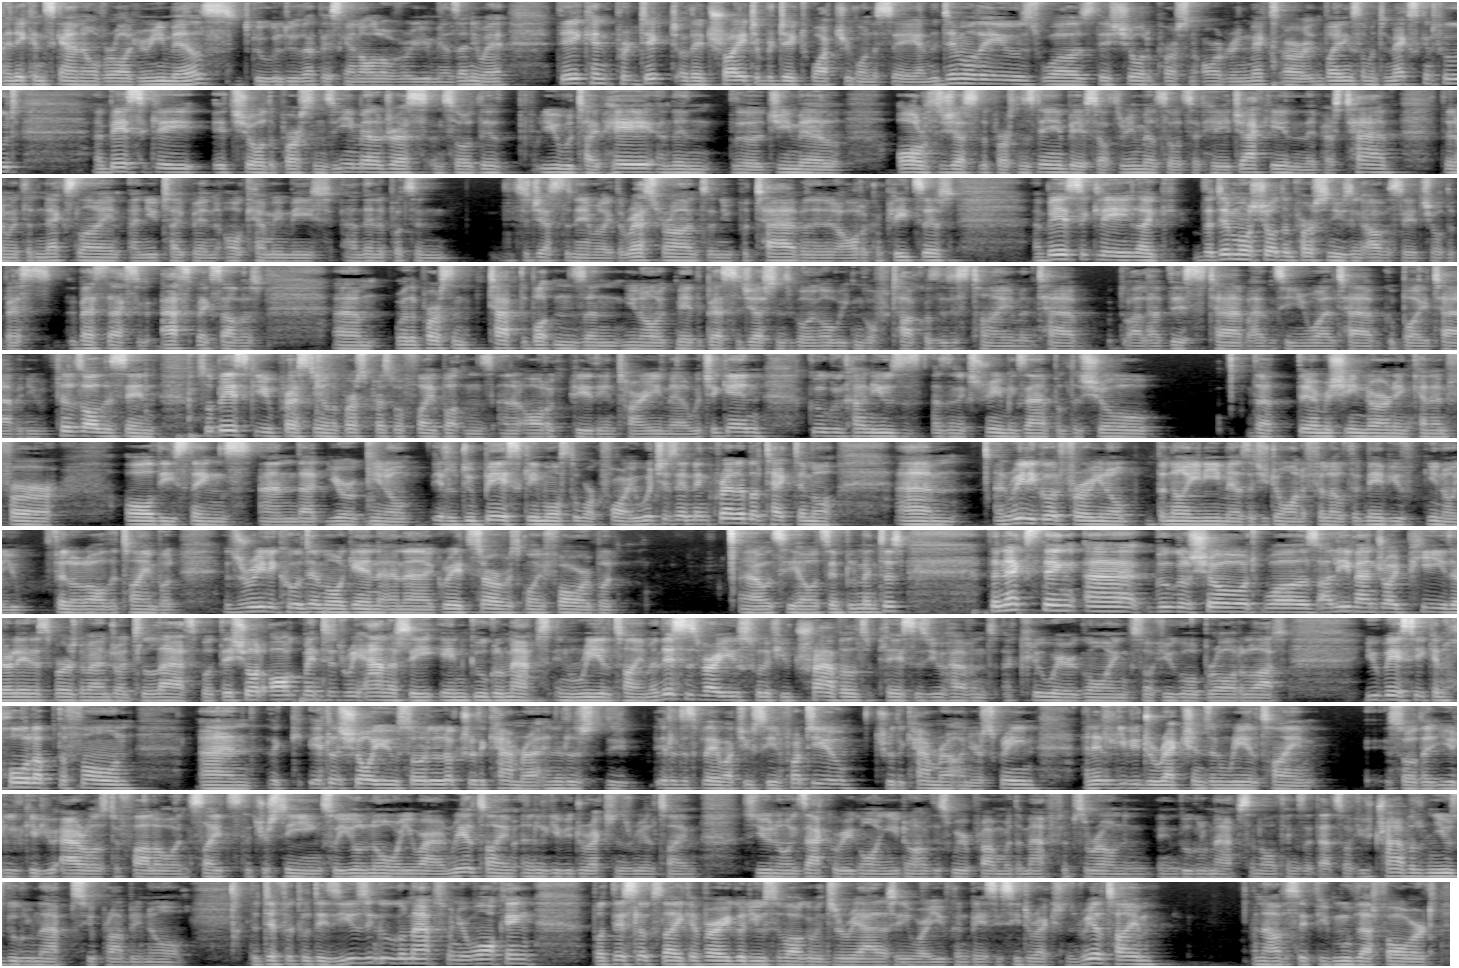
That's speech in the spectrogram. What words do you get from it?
and they can scan over all your emails. Google do that; they scan all over your emails anyway. They can predict, or they try to predict what you're going to say. And the demo they used was they showed a person ordering Mex or inviting someone to Mexican food, and basically it showed the person's email address, and so the you would type "Hey," and then the Gmail all suggested the person's name based off their email. So it said, "Hey Jackie," and then they press tab. Then it went to the next line, and you type in, "Oh, can we meet?" And then it puts in suggests the name of like the restaurant, and you put tab, and then it auto completes it and basically, like the demo showed the person using, obviously, it showed the best the best aspects of it. Um, where the person tapped the buttons and you know it made the best suggestions, going, "Oh, we can go for tacos at this time," and tab, "I'll have this tab. I haven't seen you in a while." Tab, goodbye tab, and you fills all this in. So basically, you press, you know, the person pressed about five buttons, and it auto completed the entire email. Which again, Google kind of uses as an extreme example to show that their machine learning can infer all these things and that you're you know it'll do basically most of the work for you which is an incredible tech demo um, and really good for you know benign emails that you don't want to fill out that maybe you you know you fill out all the time but it's a really cool demo again and a great service going forward but uh, we'll see how it's implemented the next thing uh, Google showed was I'll leave Android P, their latest version of Android, to last, but they showed augmented reality in Google Maps in real time. And this is very useful if you travel to places you haven't a clue where you're going. So if you go abroad a lot, you basically can hold up the phone and it'll show you so it'll look through the camera and it'll it'll display what you see in front of you through the camera on your screen and it'll give you directions in real time so that it'll give you arrows to follow and sites that you're seeing so you'll know where you are in real time and it'll give you directions in real time. So you know exactly where you're going. You don't have this weird problem where the map flips around in, in google maps and all things like that. So if you've traveled and used google maps you probably know the difficulties using google maps when you're walking but this looks like a very good use of augmented reality where you can basically see directions in real time. And obviously if you move that forward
